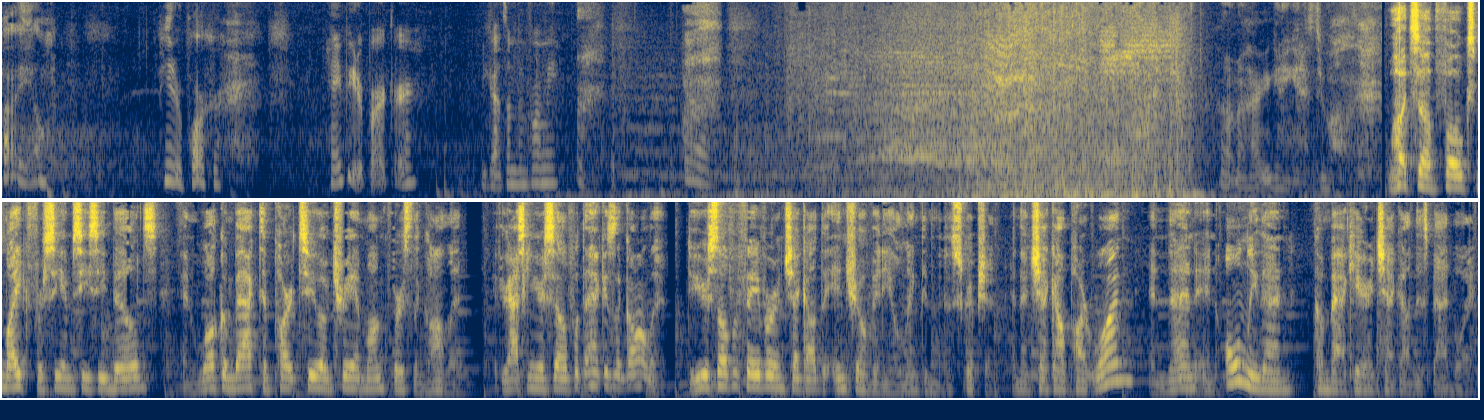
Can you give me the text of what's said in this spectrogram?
Hi, I'm Peter Parker. Hey, Peter Parker. You got something for me? I don't know how you're gonna get it through all of that. What's up, folks? Mike for CMCC Builds, and welcome back to part two of Treantmonk vs. the Gauntlet. If you're asking yourself, what the heck is the Gauntlet? Do yourself a favor and check out the intro video linked in the description, and then check out part one, and then, and only then, come back here and check out this bad boy.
